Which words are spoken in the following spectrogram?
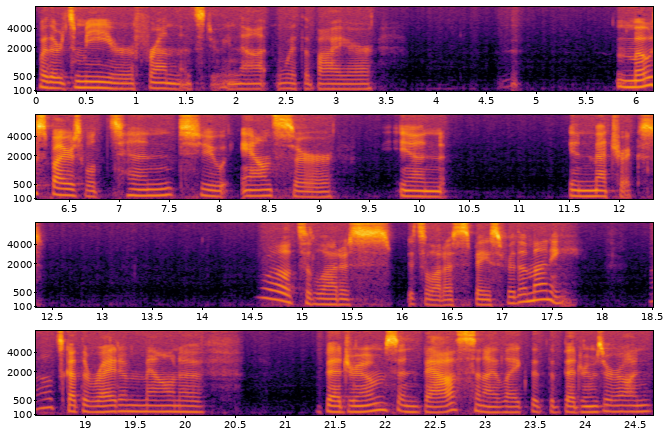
whether it's me or a friend that's doing that with a buyer. Most buyers will tend to answer in in metrics. Well, it's a lot of it's a lot of space for the money. Well, it's got the right amount of bedrooms and baths, and I like that the bedrooms are on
